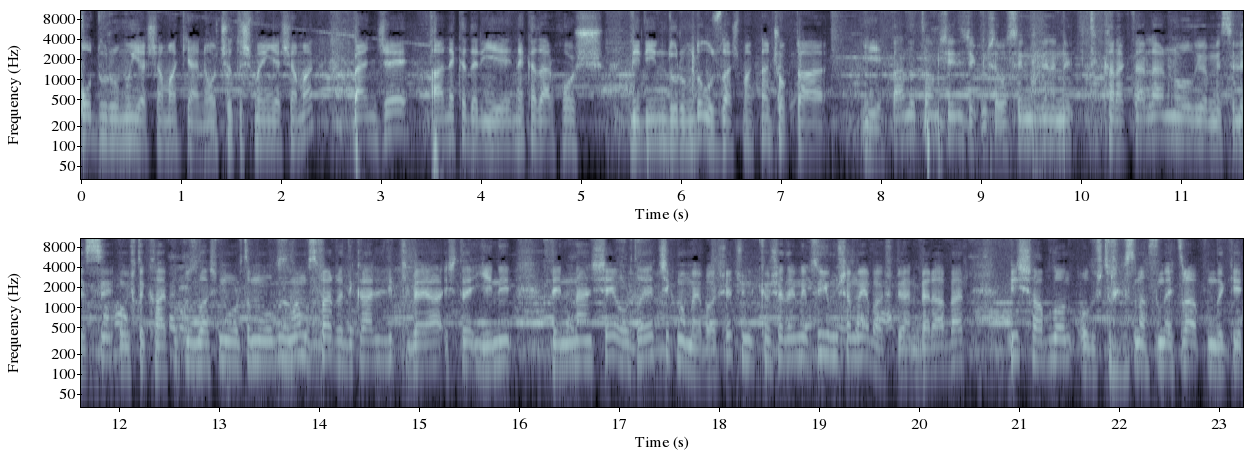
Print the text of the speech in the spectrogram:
o durumu yaşamak yani o çatışmayı yaşamak bence ne kadar iyi ne kadar hoş dediğin durumda uzlaşmaktan çok daha iyi. Ben de tam şey diyecektim işte o senin dediğin hani karakterler ne oluyor meselesi. O işte kaypak uzlaşma ortamı olduğu zaman bu sefer radikallik veya işte yeni denilen şey ortaya çıkmamaya başlıyor. Çünkü köşelerin hepsi yumuşamaya başlıyor. Yani beraber bir şablon oluşturuyorsun aslında etrafındaki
